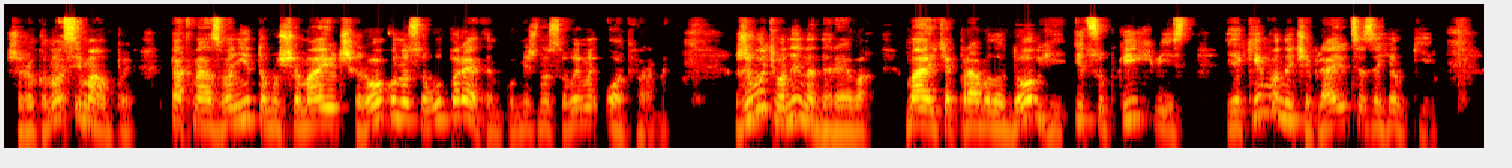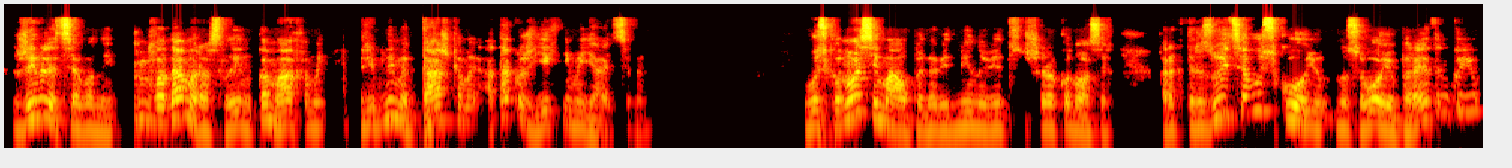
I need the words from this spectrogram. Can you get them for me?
Широконосі мавпи так названі, тому що мають широку носову перетинку між носовими отворами. Живуть вони на деревах, мають, як правило, довгий і цупкий хвіст, яким вони чіпляються за гілки. Живляться вони плодами рослин, комахами, дрібними пташками, а також їхніми яйцями. Вузьконосі мавпи, на відміну від широконосих, характеризуються вузькою носовою перетинкою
